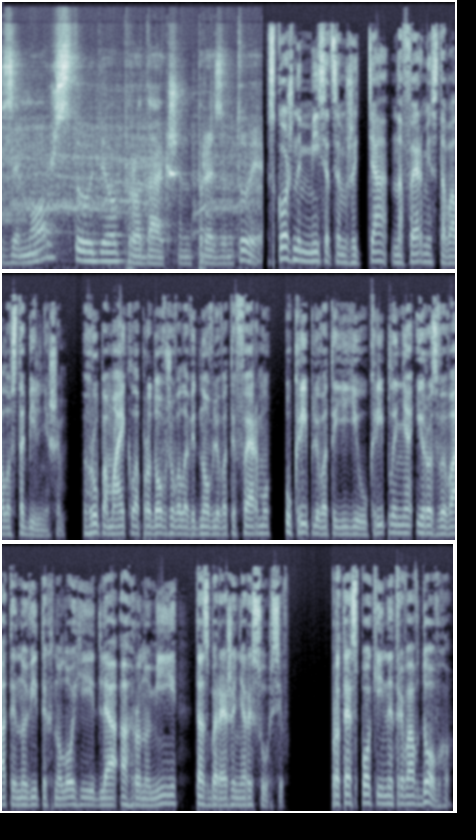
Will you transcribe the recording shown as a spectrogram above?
The More Studio Production презентує З кожним місяцем життя на фермі ставало стабільнішим. Група Майкла продовжувала відновлювати ферму, укріплювати її укріплення і розвивати нові технології для агрономії та збереження ресурсів. Проте спокій не тривав довго.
